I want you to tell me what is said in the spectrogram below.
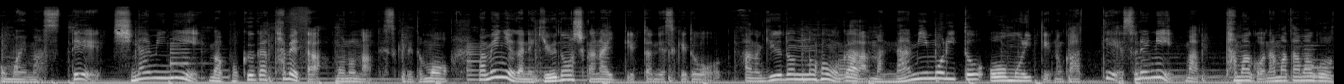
思います。で、ちなみに、まあ、僕が食べたものなんですけれども、まあ、メニューがね、牛丼しかないって言ったんですけど、あの牛丼の方が、まあ、並盛りと大盛りっていうのがあって、それに、まあ、卵、生卵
